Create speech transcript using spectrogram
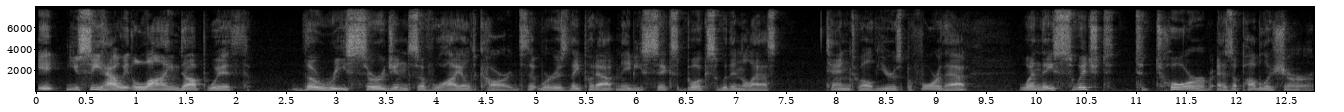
it you see how it lined up with the resurgence of wild cards that whereas they put out maybe six books within the last 10 12 years before that when they switched to tor as a publisher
